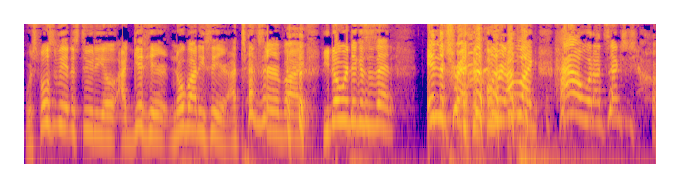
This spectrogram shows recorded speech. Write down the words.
We're supposed to be at the studio. I get here, nobody's here. I text everybody. you know where niggas is at? In the traffic. I'm like, how would I text you?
